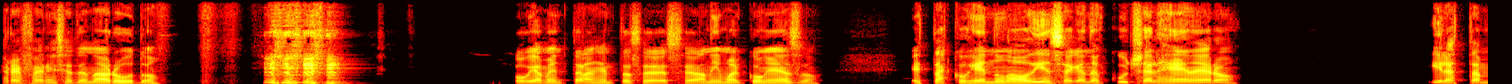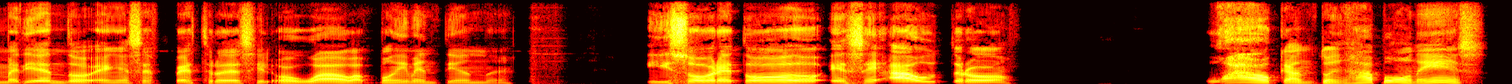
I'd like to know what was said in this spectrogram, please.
referencias de Naruto. Obviamente la gente se, se va a animar con eso. Estás cogiendo una audiencia que no escucha el género y la estás metiendo en ese espectro de decir, oh, wow, Bunny me entiende. Y sobre todo, ese outro, wow, cantó en japonés.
